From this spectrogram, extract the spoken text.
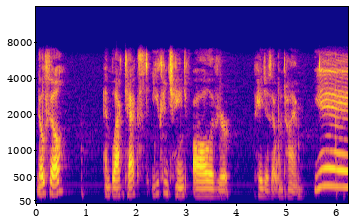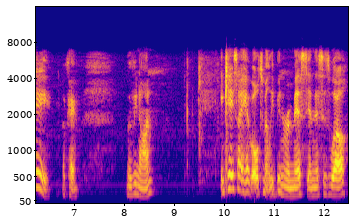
no fill and black text, you can change all of your pages at one time. Yay! Okay, moving on. In case I have ultimately been remiss in this as well,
